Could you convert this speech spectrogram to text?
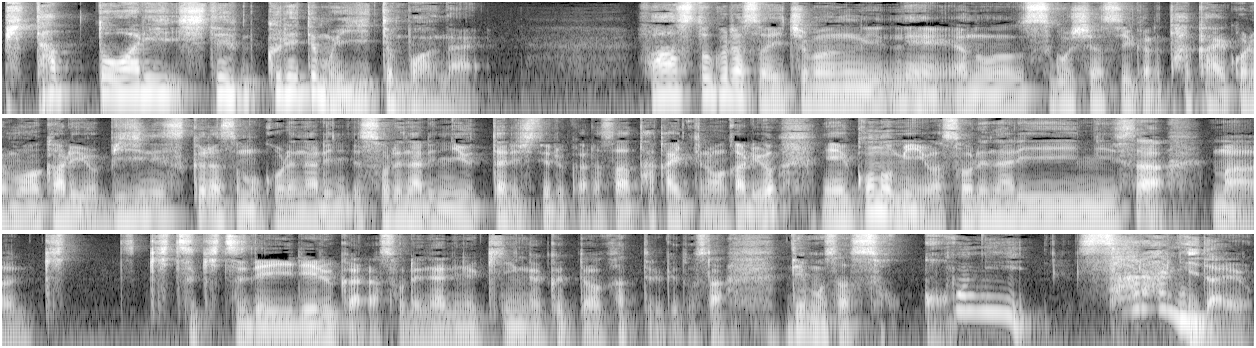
ピタッと終わりしてくれてもいいと思わない？ファーストクラスは一番ね、あの、過ごしやすいから高い。これもわかるよ。ビジネスクラスもこれなりに、それなりにゆったりしてるからさ、高いってのわかるよ。エコノミーはそれなりにさ、まあ、きっキツキツで入れるからそれなりの金額って分かってるけどさ。でもさそこにさらにだよ。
